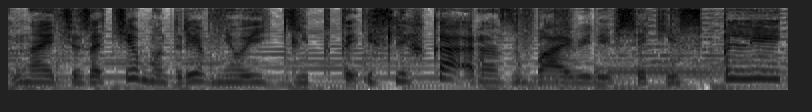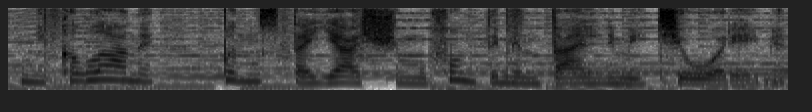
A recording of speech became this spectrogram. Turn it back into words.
знаете, за тему Древнего Египта и слегка разбавили всякие сплетни, кланы по-настоящему фундаментальными теориями.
